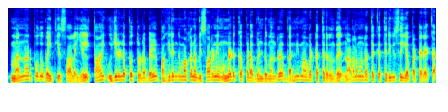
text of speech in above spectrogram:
மன்னார் பொது வைத்தியசாலையில் தாய் உயிரிழப்பு தொடர்பில் பகிரங்கமாக விசாரணை முன்னெடுக்கப்பட வேண்டுமென்று வன்னி மாவட்டத்திலிருந்து நாடாளுமன்றத்துக்கு தெரிவு செய்யப்பட்டிருக்க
